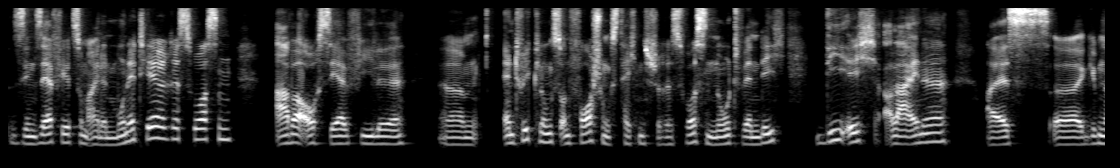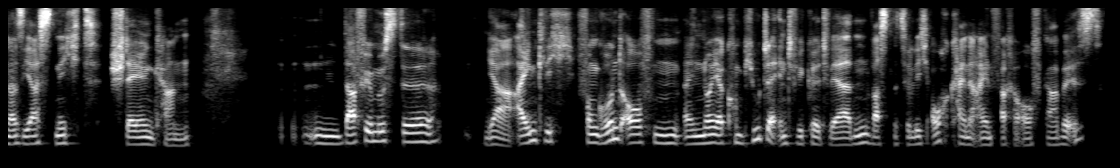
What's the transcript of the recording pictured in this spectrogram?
sind sehr viel zum einen monetäre Ressourcen, aber auch sehr viele ähm, entwicklungs- und forschungstechnische Ressourcen notwendig, die ich alleine als äh, Gymnasiast nicht stellen kann. Dafür müsste ja eigentlich von Grund auf ein, ein neuer Computer entwickelt werden, was natürlich auch keine einfache Aufgabe ist.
